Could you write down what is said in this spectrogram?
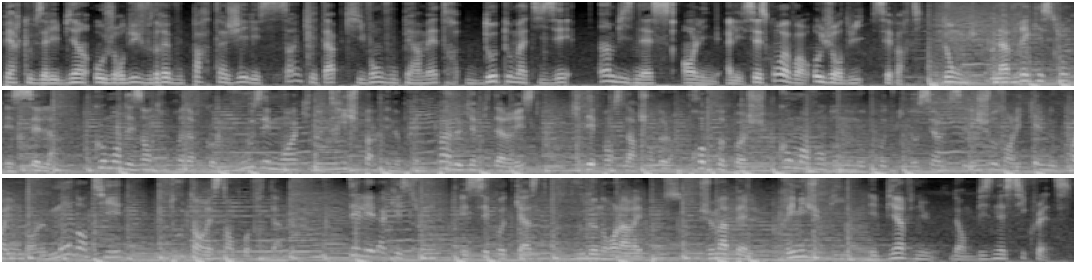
j'espère que vous allez bien. Aujourd'hui, je voudrais vous partager les 5 étapes qui vont vous permettre d'automatiser un business en ligne. Allez, c'est ce qu'on va voir aujourd'hui, c'est parti. Donc, la vraie question est celle-là. Comment des entrepreneurs comme vous et moi qui ne trichent pas et ne prennent pas de capital risque, qui dépensent l'argent de leur propre poche, comment vendons-nous nos produits, nos services et les choses dans lesquelles nous croyons dans le monde entier tout en restant profitables? Telle est la question et ces podcasts vous donneront la réponse. Je m'appelle Rémi Jupy et bienvenue dans Business Secrets.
